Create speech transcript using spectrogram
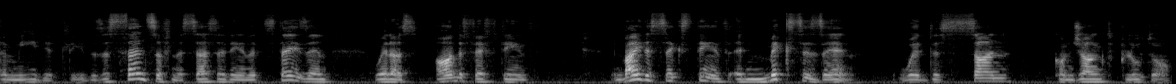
immediately. There's a sense of necessity and it stays in with us on the 15th. And by the 16th, it mixes in with the Sun conjunct Pluto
